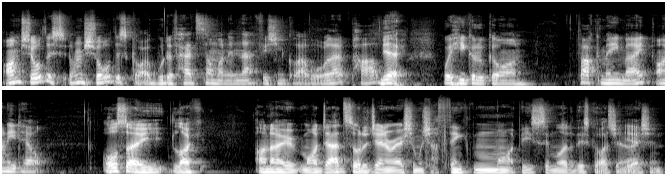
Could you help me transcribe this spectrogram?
I'm sure this I'm sure this guy would have had someone in that fishing club or that pub Yeah. where he could have gone, Fuck me, mate, I need help. Also, like I know my dad's sort of generation, which I think might be similar to this guy's generation.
